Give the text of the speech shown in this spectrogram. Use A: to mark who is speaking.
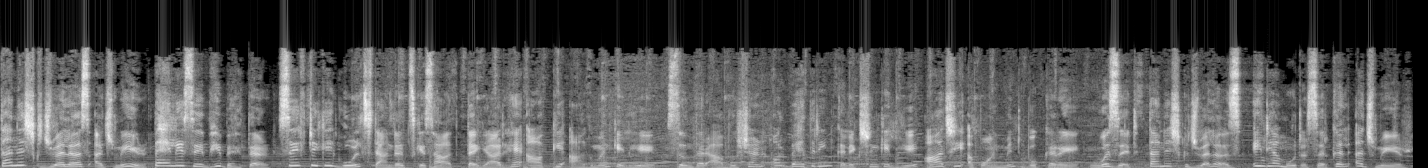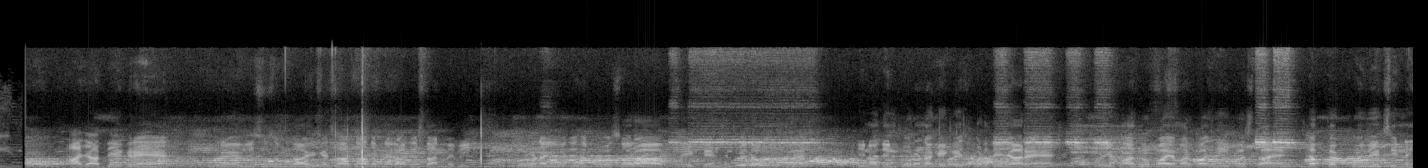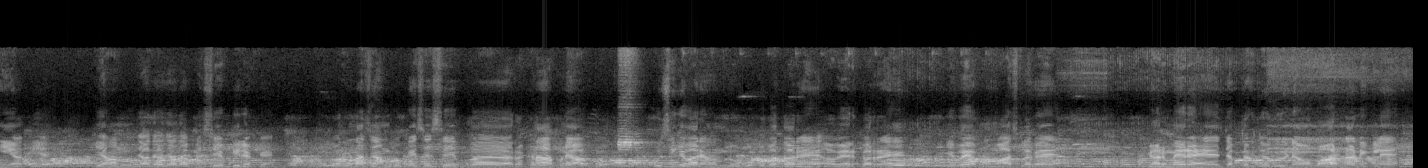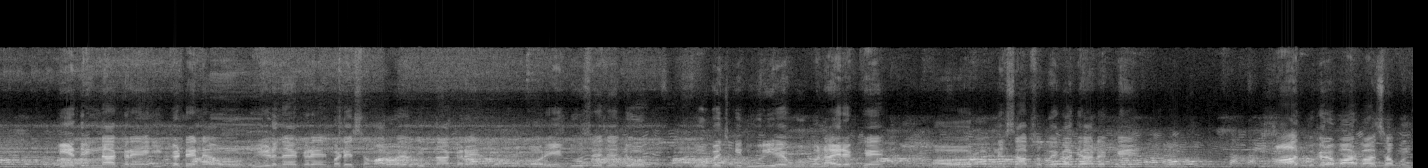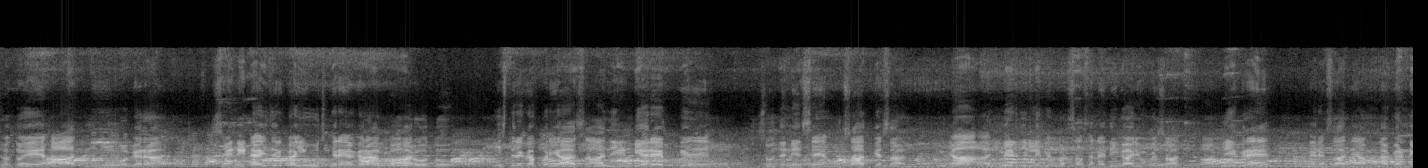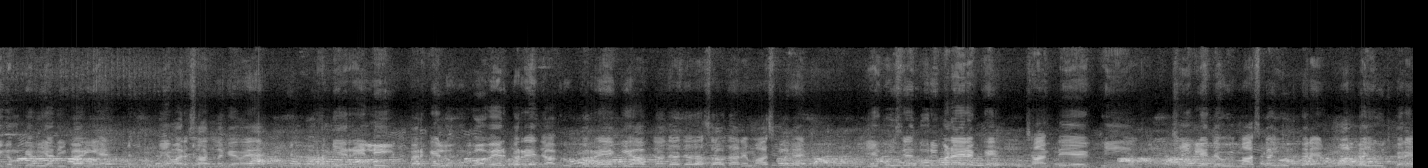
A: Tanishq jewellers Ajmer पहले से भी बेहतर सेफ्टी के गोल्ड स्टैंडर्ड्स के साथ तैयार हैं आपके आगमन के लिए। सुंदर आभूषण और बेहतरीन कलेक्शन के लिए आज ही अपॉइंटमेंट बुक करें। Visit Tanishq jewellers India motor circle Ajmer
B: आज आप देख रहे हैं पूरे विश्व समुदाय के साथ साथ अपने राजस्थान में भी कोरोना की वजह से बहुत सारा एक टेंशन पैदा हो रखा है। दिनों दिन कोरोना के केस बढ़ते जा रहे हैं। तो एकमात्र उपाय हमारे पास यही बचता है, जब तक कोई वैक्सीन नहीं आती है, कि हम ज़्यादा से ज़्यादा अपनी सेफ्टी रखें। कोरोना से हमको कैसे सेफ़ रखना अपने आप को, उसी के बारे में हम लोगों को बता रहे हैं अवेयर कर रहे हैं। कि भाई अपना मास्क लगाएँ, घर में रहें, जब तक ज़रूरी ना हो बाहर ना निकलें। गैदरिंग ना करें, इकट्ठे ना हो, भीड़ न करें, बड़े समारोह आयोजित ना करें और एक दूसरे से जो दो गज की दूरी है वो बनाए रखें और अपने साफ़ सफ़ाई का ध्यान रखें। हाथ वगैरह बार बार साबुन से धोए, हाथ, मुँह वगैरह, सैनिटाइज़र का यूज़ करें अगर आप बाहर हो तो। इस तरह का प्रयास आज रैप के सौजन्य से और साथ के साथ यहाँ अजमेर ज़िले के प्रशासन अधिकारियों के साथ। आप देख रहे हैं, मेरे साथ यहाँ नगर निगम के भी अधिकारी हैं। भी हमारे साथ लगे हुए हैं और हम ये रैली करके लोगों को अवेयर कर रहे हैं, जागरूक कर रहे हैं कि आप ज़्यादा से ज़्यादा सावधान हैं मास्क लगाएँ, एक दूसरे दूरी बनाए रखें, छाँकते छींक लेते हुए मास्क का यूज़ करें, रुमाल का यूज़ करें।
